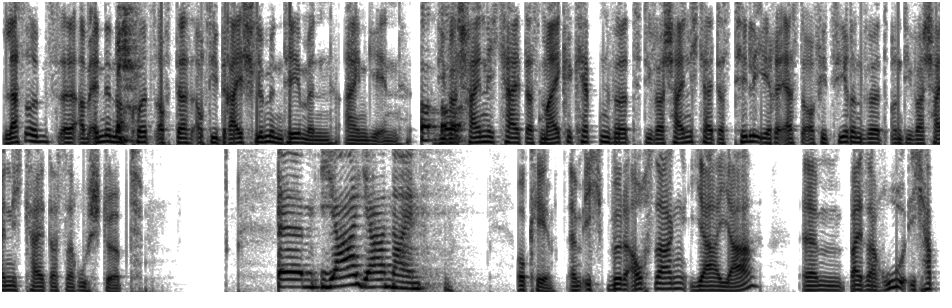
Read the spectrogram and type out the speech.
Lass uns äh, am Ende noch kurz auf, das, auf die drei schlimmen Themen eingehen. Oh, die oh. Wahrscheinlichkeit, dass Maike Captain wird, die Wahrscheinlichkeit, dass Tilly ihre erste Offizierin wird und die Wahrscheinlichkeit, dass Saru stirbt. Ähm, ja, ja, nein. Okay, ähm, ich würde auch sagen, ja, ja. Ähm, bei Saru, ich, hab,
